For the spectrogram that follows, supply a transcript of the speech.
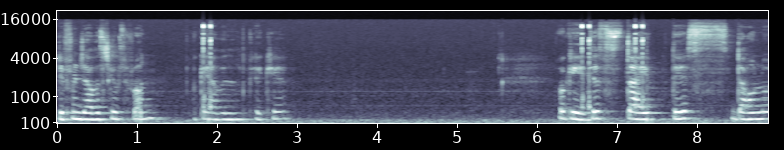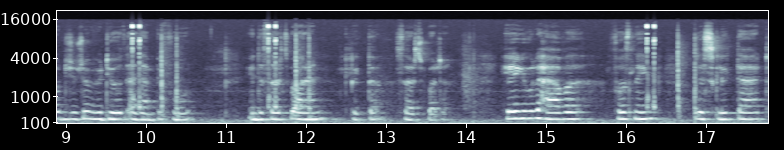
different javascripts from. Okay I will click here. Okay just type this download YouTube videos as mp4 in the search bar and click the search button. Here you will have a first link. Just click that.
